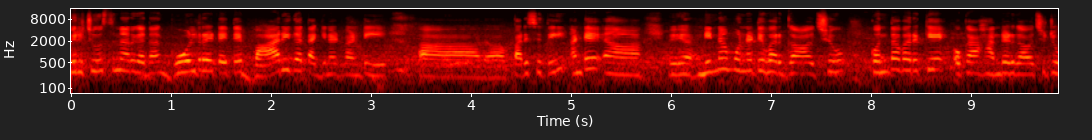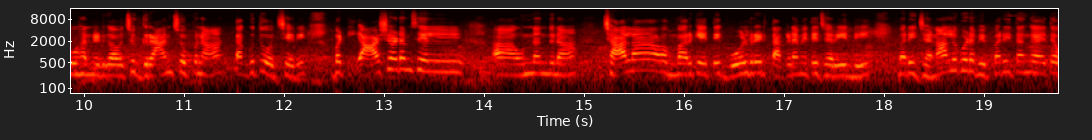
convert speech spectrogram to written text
మీరు చూస్తున్నారు కదా గోల్డ్ రేట్ అయితే భారీగా తగ్గినటువంటి పరిస్థితి. అంటే నిన్న మొన్నటి వరకు కావచ్చు కొంతవరకే ఒక హండ్రెడ్ కావచ్చు టూ హండ్రెడ్ కావచ్చు గ్రామ్ చొప్పున తగ్గుతూ వచ్చేది. బట్ ఈ ఆషాఢం సేల్ ఉన్నందున చాలా వరకు అయితే గోల్డ్ రేట్ తగ్గడం అయితే జరిగింది. మరి జనాలు కూడా విపరీతంగా అయితే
